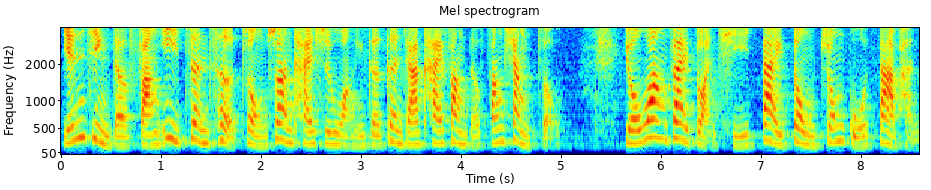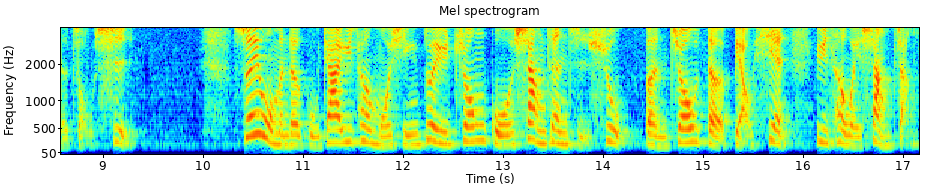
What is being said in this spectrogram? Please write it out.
严谨的防疫政策总算开始往一个更加开放的方向走。有望在短期带动中国大盘的走势，所以我们的股价预测模型对于中国上证指数本周的表现预测为上涨。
